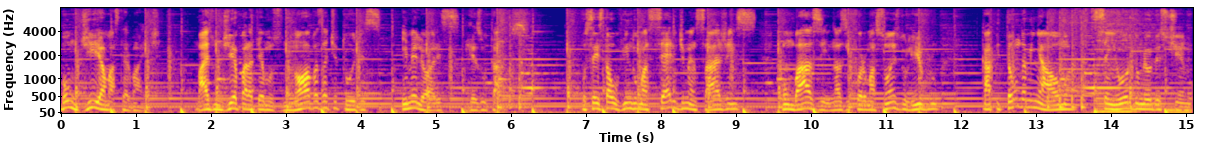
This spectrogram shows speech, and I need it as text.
Bom dia, Mastermind. Mais um dia para termos novas atitudes e melhores resultados. Você está ouvindo uma série de mensagens com base nas informações do livro Capitão da Minha Alma, Senhor do Meu Destino.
